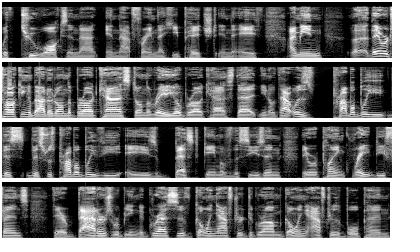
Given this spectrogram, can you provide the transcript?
with two walks in that in that frame that he pitched in the eighth. I mean, uh, they were talking about it on the broadcast, on the radio broadcast, that you know that was probably this this was probably the A's best game of the season. They were playing great defense. Their batters were being aggressive, going after DeGrom, going after the bullpen.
